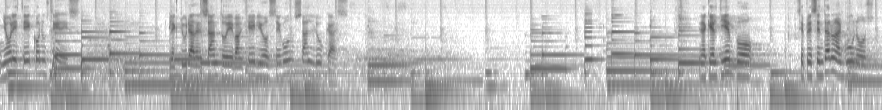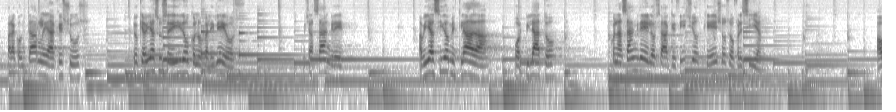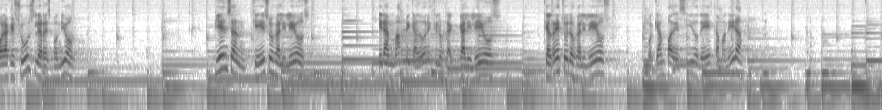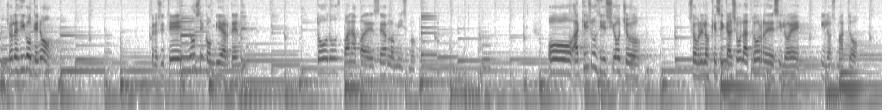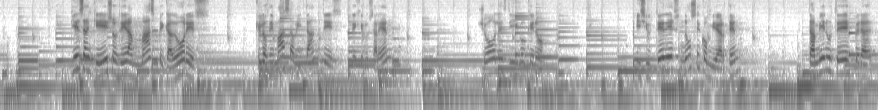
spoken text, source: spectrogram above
Señor esté con ustedes. Lectura del Santo Evangelio según San Lucas. En aquel tiempo se presentaron algunos para contarle a Jesús lo que había sucedido con los galileos, cuya sangre había sido mezclada por Pilato con la sangre de los sacrificios que ellos ofrecían. Ahora Jesús le respondió, ¿piensan que esos galileos eran más pecadores que los galileos, que el resto de los galileos, porque han padecido de esta manera? Yo les digo que no, pero si ustedes no se convierten, todos van a padecer lo mismo. O aquellos 18 sobre los que se cayó la torre de Siloé y los mató. ¿Piensan que ellos eran más pecadores que los demás habitantes de Jerusalén? Yo les digo que no. Y si ustedes no se convierten, también ustedes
